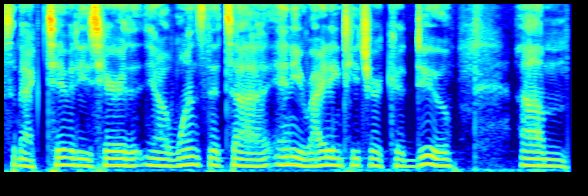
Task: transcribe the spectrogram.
some activities here that you know ones that uh, any writing teacher could do. Um,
